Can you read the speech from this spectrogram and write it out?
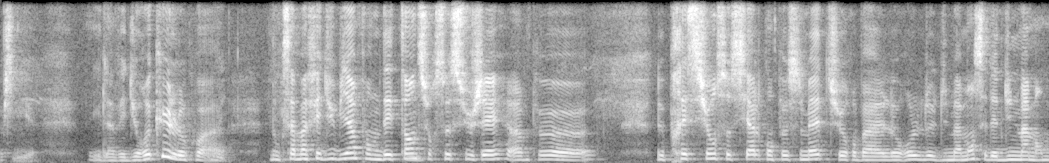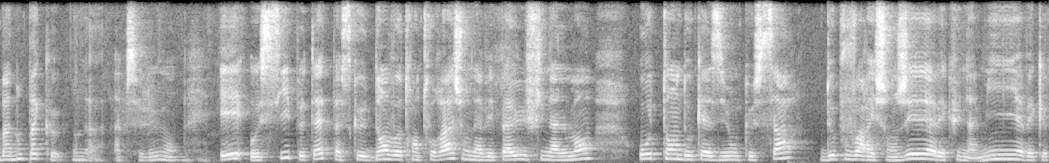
puis il avait du recul, quoi. Donc ça m'a fait du bien pour me détendre sur ce sujet un peu de pression sociale qu'on peut se mettre sur bah, le rôle d'une maman, c'est d'être d'une maman. Bah non, pas que. On a... Absolument. Et aussi peut-être parce que dans votre entourage, vous n'avez pas eu finalement autant d'occasions que ça de pouvoir échanger avec une amie, avec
